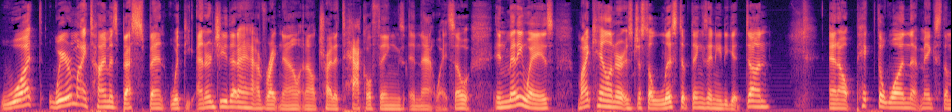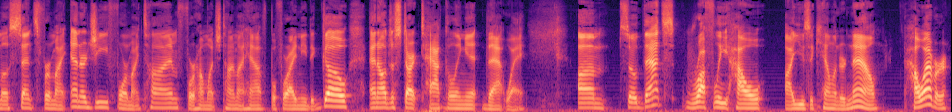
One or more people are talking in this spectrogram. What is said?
what where my time is best spent with the energy that I have right now and I'll try to tackle things in that way. So in many ways, my calendar is just a list of things I need to get done and I'll pick the one that makes the most sense for my energy, for my time, for how much time I have before I need to go, and I'll just start tackling it that way. Um, so that's roughly how I use a calendar now. However,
